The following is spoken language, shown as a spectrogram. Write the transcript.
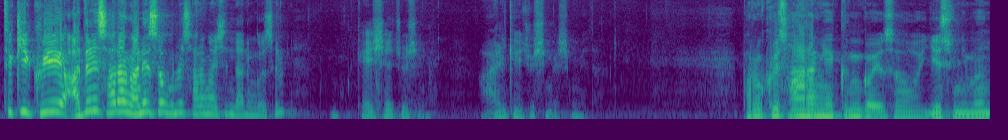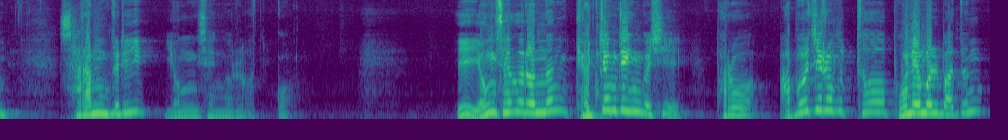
특히 그의 아들 사랑 안에서 우리를 사랑하신다는 것을 계시해 주신 알게 해 주신 것입니다. 바로 그 사랑의 근거에서 예수님은 사람들이 영생을 얻고 이 영생을 얻는 결정적인 것이 바로 아버지로부터 보냄을 받은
